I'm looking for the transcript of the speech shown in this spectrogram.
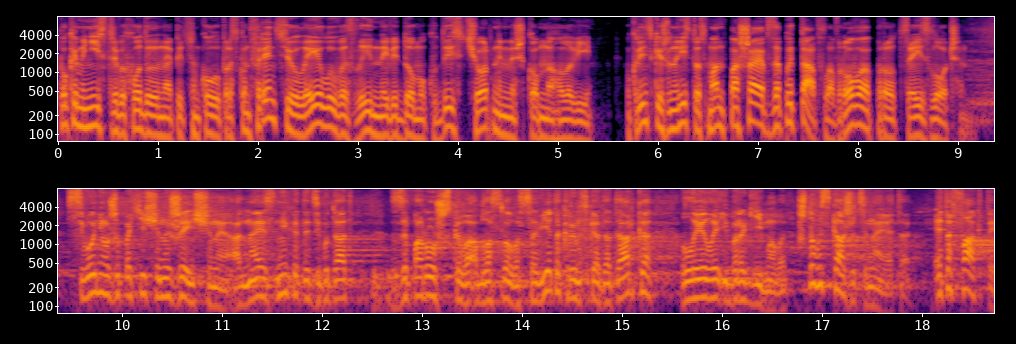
Поки міністри виходили на підсумкову прес-конференцію, Лейлу везли невідомо куди з чорним мішком на голові. Український журналіст Осман Пашаєв запитав Лаврова про цей злочин. Сегодня уже похищены женщины. Одна из них – это депутат Запорожского областного совета, крымская татарка Лейла Ибрагимова. Что вы скажете на это? Это факты.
